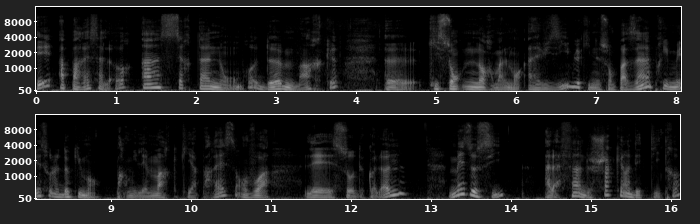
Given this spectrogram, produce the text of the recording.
et apparaissent alors un certain nombre de marques euh, qui sont normalement invisibles, qui ne sont pas imprimées sur le document. Parmi les marques qui apparaissent, on voit les sauts de colonne, mais aussi, à la fin de chacun des titres,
